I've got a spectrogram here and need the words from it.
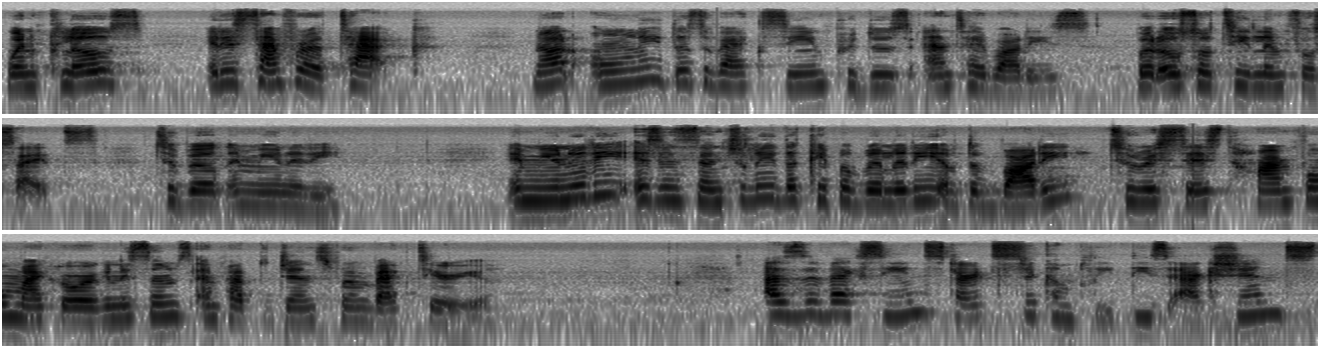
When close, it is time for attack. Not only does the vaccine produce antibodies, but also T lymphocytes to build immunity. Immunity is essentially the capability of the body to resist harmful microorganisms and pathogens from bacteria. As the vaccine starts to complete these actions,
